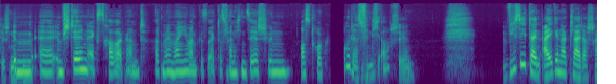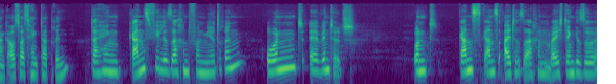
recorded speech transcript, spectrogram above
geschnitten. Im, äh, Im Stillen extravagant, hat mir mal jemand gesagt. Das fand ich einen sehr schönen Ausdruck. oh, das finde ich auch schön. Wie sieht dein eigener Kleiderschrank aus? Was hängt da drin? Da hängen ganz viele Sachen von mir drin und äh, Vintage. Und ganz, ganz alte Sachen, weil ich denke so,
